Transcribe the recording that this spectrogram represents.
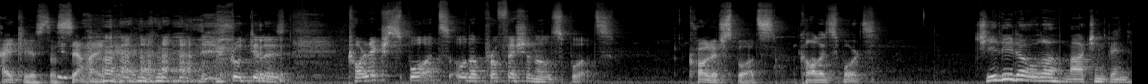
Heikel ist das, sehr heikel. Gut gelöst. College Sports oder Professional Sports? College Sports. College Sports. Cheerleader oder Marching Band?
